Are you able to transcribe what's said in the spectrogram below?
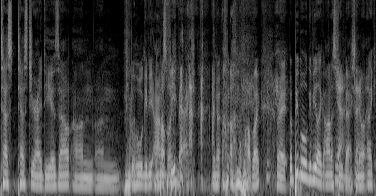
test test your ideas out on on people who will give you honest Public. feedback. you know, on, on the public, right? But people will give you like honest Yeah, feedback. You know, like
